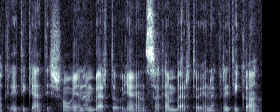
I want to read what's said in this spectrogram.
a kritikát, és ha olyan embertől vagy olyan szakembertől jön a kritika,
